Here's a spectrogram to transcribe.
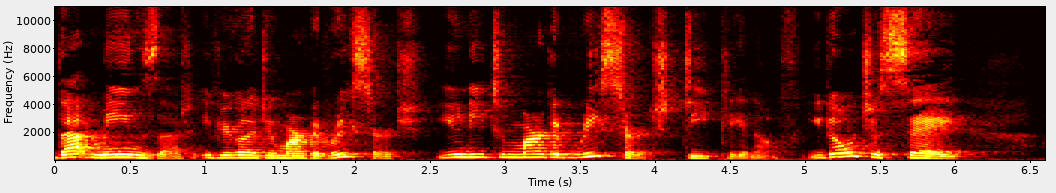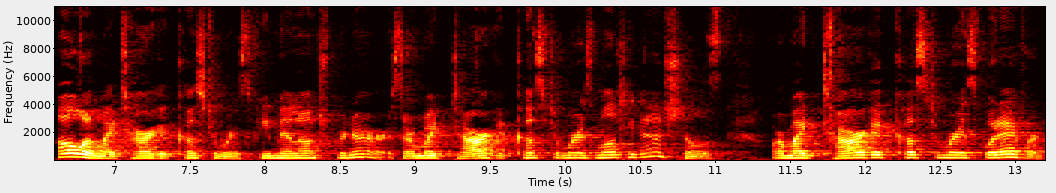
that means that if you're going to do market research, you need to market research deeply enough. You don't just say, oh, well, my target customer is female entrepreneurs, or my target customer is multinationals, or my target customer is whatever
